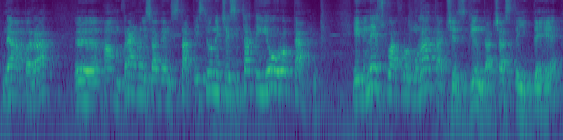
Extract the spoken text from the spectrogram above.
neapărat uh, am vrea noi să avem stat. Este o necesitate europeană. Eminescu a formulat acest gând, această idee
